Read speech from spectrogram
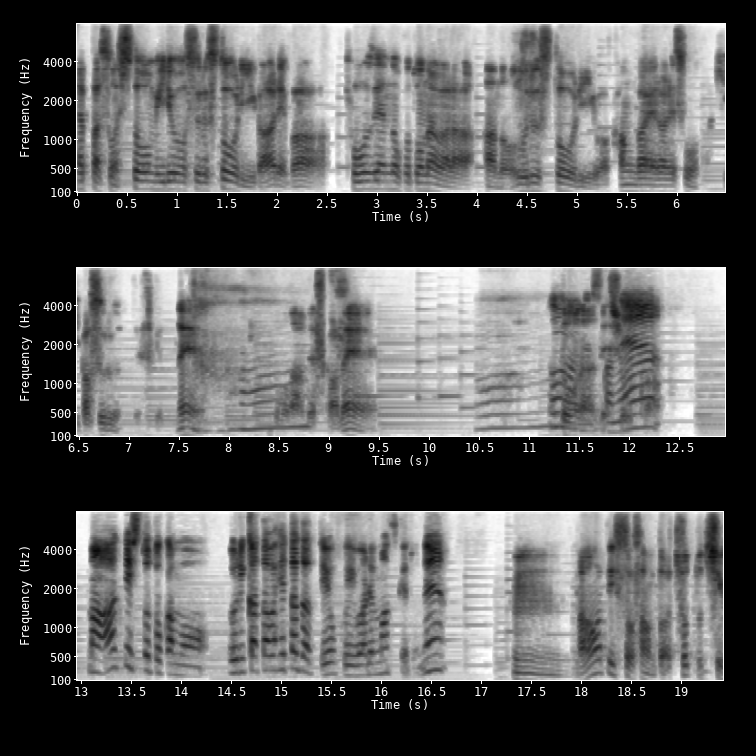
やっぱその人を魅了するストーリーがあれば当然のことながらあの売るストーリーは考えられそうな気がするんですけどねどうなんですかね。どうなんですかどうなね。まあアーティストとかも売り方は下手だってよく言われますけどね。うん、アーティストさんとはちょっと違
